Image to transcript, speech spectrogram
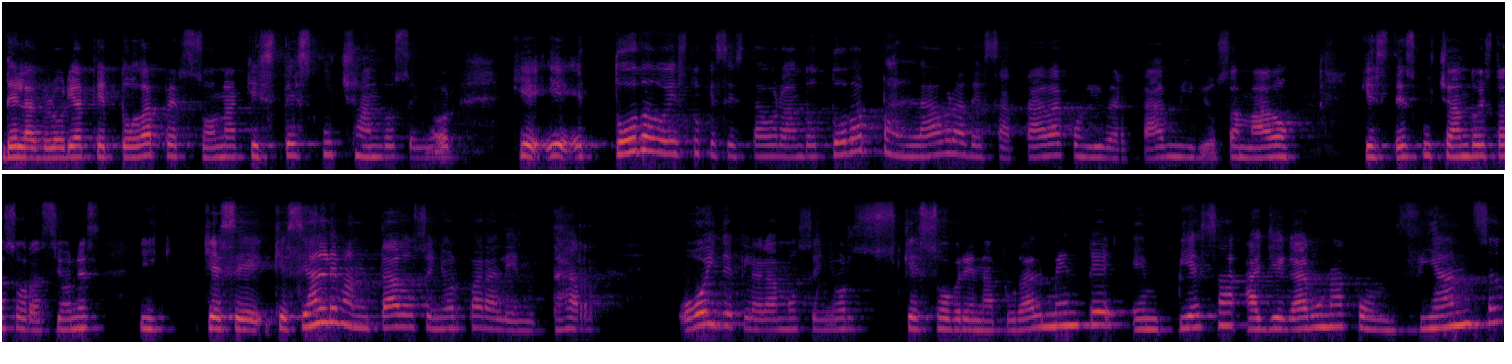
de la Gloria, que toda persona que esté escuchando, Señor, que eh, eh, todo esto que se está orando, toda palabra desatada con libertad, mi Dios amado, que esté escuchando estas oraciones y que se, que se han levantado, Señor, para alentar. Hoy declaramos, Señor, que sobrenaturalmente empieza a llegar una confianza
